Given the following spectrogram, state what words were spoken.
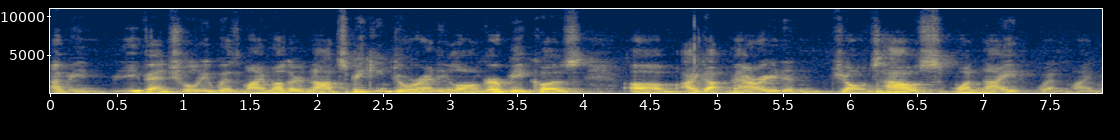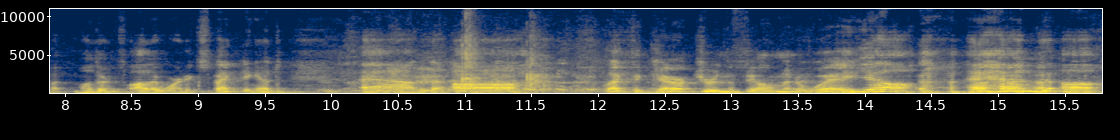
I mean, eventually with my mother not speaking to her any longer because um, I got married in Joan's house one night when my mo- mother and father weren't expecting it. And, uh, Like the character in the film, in a way. Yeah, and, uh,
